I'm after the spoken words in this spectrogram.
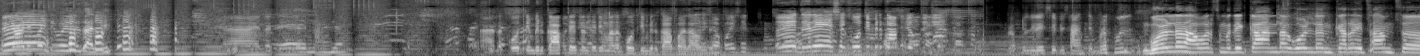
काडी पेटी मध्ये झाली. आता कोथिंबीर कापता येतं तरी मला कोथिंबीर कापायला आवडते. ए दरे असे कोथिंबीर कापले तुझी. प्रफुल्ल रेसिपी सांगते. प्रफुल्ल. गोल्डन आवर्समध्ये कांदा गोल्डन करायचं आमचं.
